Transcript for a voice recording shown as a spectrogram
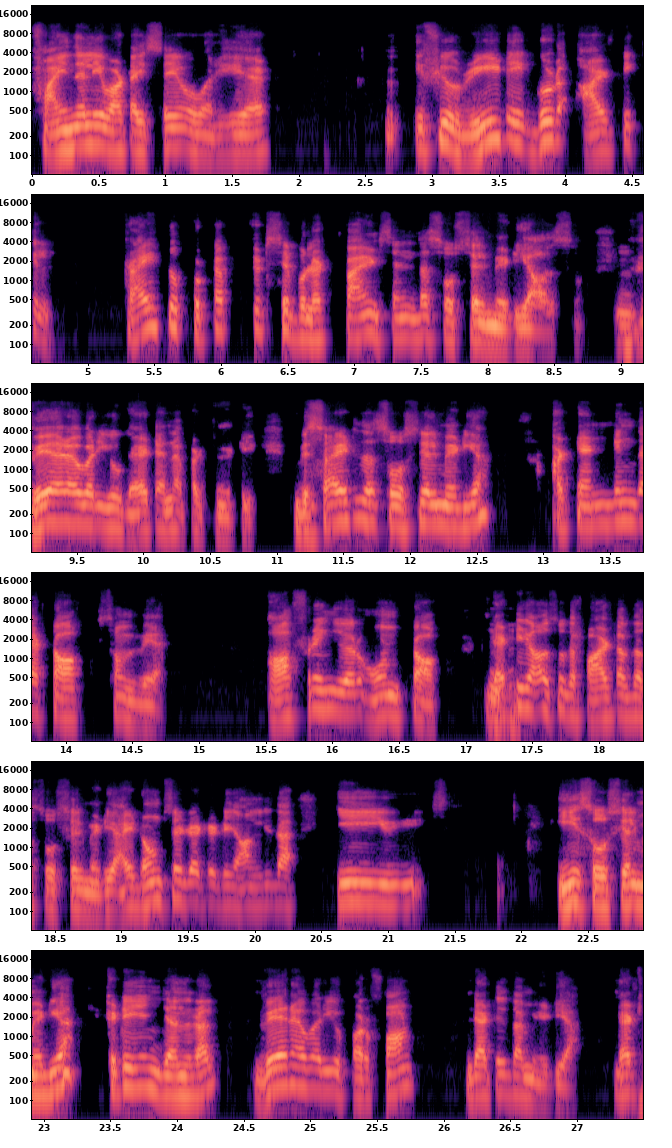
finally, what I say over here, if you read a good article, try to put up its bullet points in the social media also, mm-hmm. wherever you get an opportunity. Besides the social media, attending the talk somewhere, offering your own talk. That is also the part of the social media. I don't say that it is only the e, e social media. It is in general wherever you perform. That is the media. That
